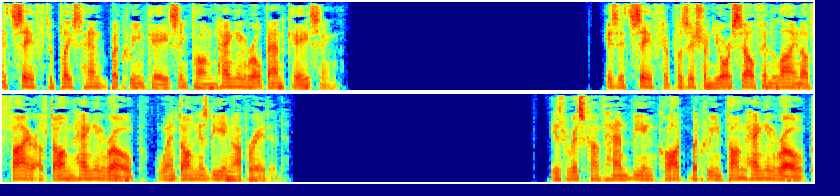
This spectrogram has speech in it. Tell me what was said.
it safe to place hand between casing tong hanging rope and casing? Is it safe to position yourself in line of fire of tong hanging rope when tong is being operated? Is risk of hand being caught between tong hanging rope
